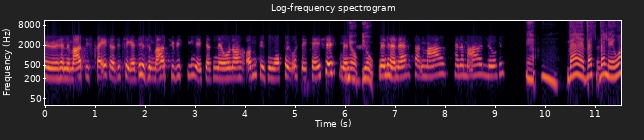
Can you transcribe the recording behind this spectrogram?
Øh, han er meget distræt, og det tænker jeg, det er sådan meget typisk teenager. Den er under ombygning op på øverste etage, ikke? Men, Jo, jo. men han er sådan meget, han er meget lukket. Ja. Hvad, hvad, hvad laver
